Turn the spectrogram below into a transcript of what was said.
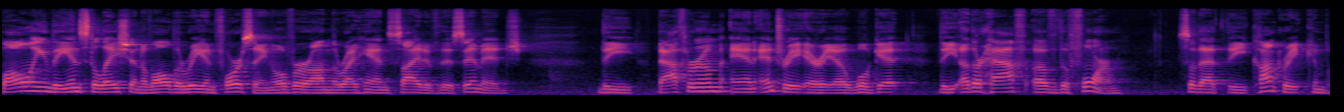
Following the installation of all the reinforcing over on the right hand side of this image, the bathroom and entry area will get the other half of the form so that the concrete can be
